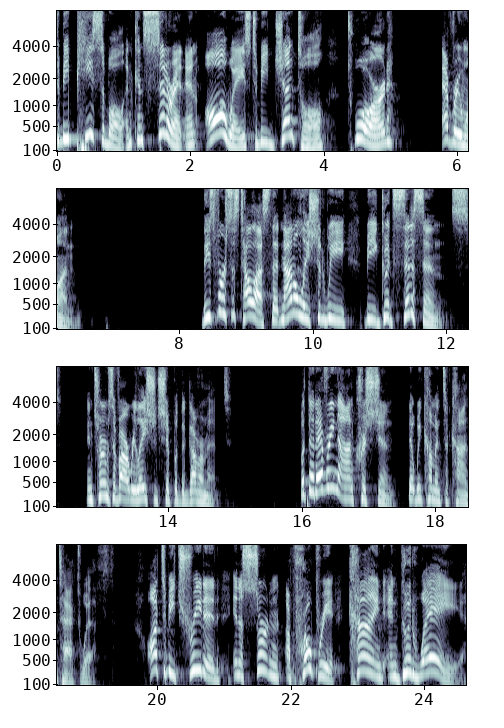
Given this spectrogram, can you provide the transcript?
to be peaceable and considerate and always to be gentle toward everyone. These verses tell us that not only should we be good citizens in terms of our relationship with the government, but that every non-Christian that we come into contact with ought to be treated in a certain appropriate, kind, and good way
